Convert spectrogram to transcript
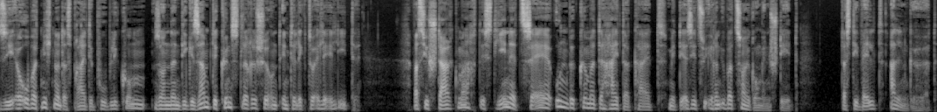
Sie erobert nicht nur das breite Publikum, sondern die gesamte künstlerische und intellektuelle Elite. Was sie stark macht, ist jene zähe, unbekümmerte Heiterkeit, mit der sie zu ihren Überzeugungen steht, dass die Welt allen gehört,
